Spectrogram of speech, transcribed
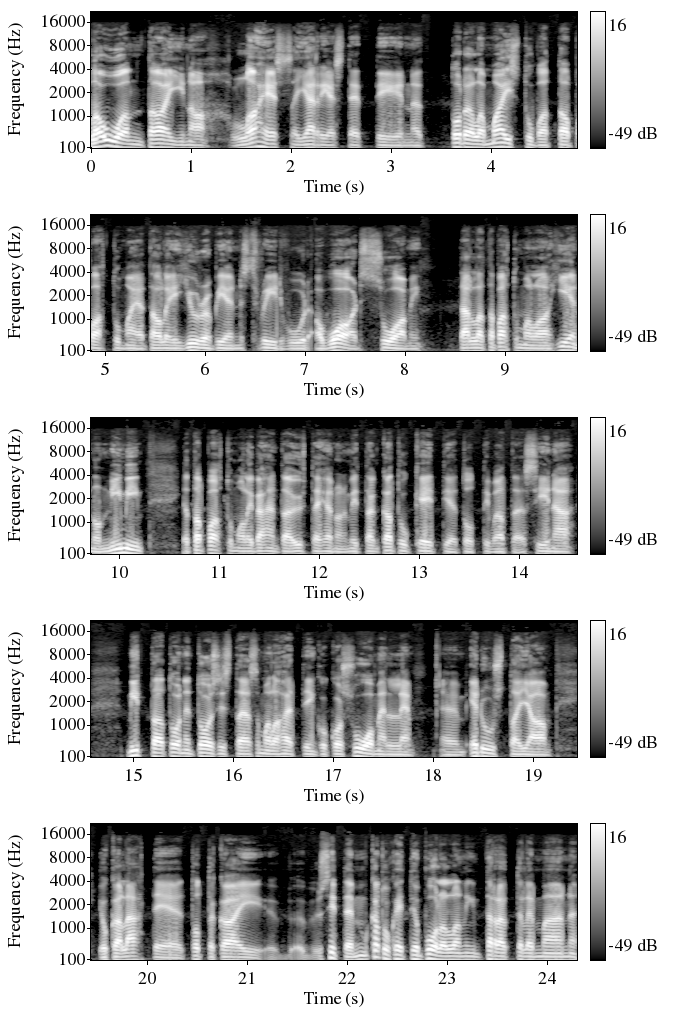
Lauantaina Lahessa järjestettiin todella maistuva tapahtuma ja tämä oli European Street Food Awards Suomi. Tällä tapahtumalla on hieno nimi ja tapahtuma oli vähentää yhtä hieno, nimittäin katukeittiöt ottivat siinä mittaa toinen toisista ja samalla haettiin koko Suomelle edustajaa, joka lähtee totta kai sitten katukeittiön puolella niin täräyttelemään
